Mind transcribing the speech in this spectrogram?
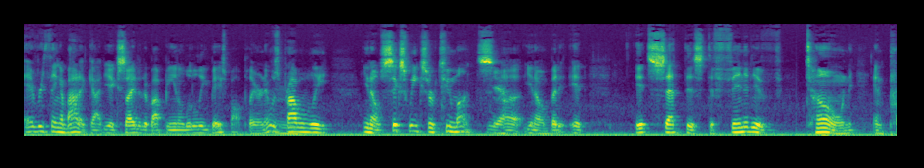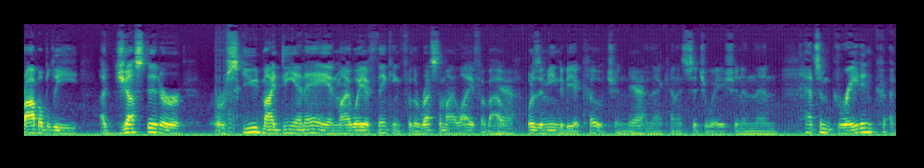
everything about it got you excited about being a little league baseball player, and it was probably you know six weeks or two months. Yeah. Uh, you know, but it it set this definitive tone and probably adjusted or or skewed my DNA and my way of thinking for the rest of my life about Yeah. what does it mean to be a coach and Yeah. in that kind of situation. And then had some great enc-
